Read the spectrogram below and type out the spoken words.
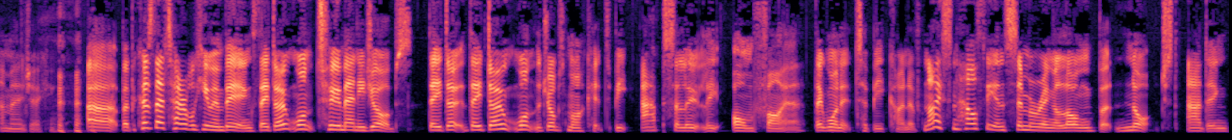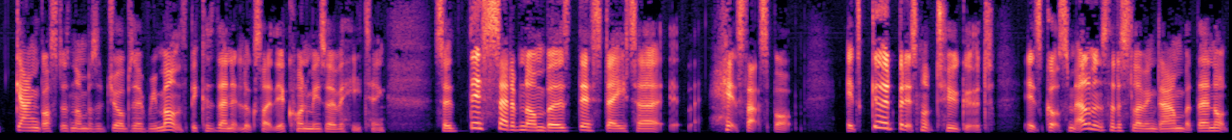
I'm only joking, uh, but because they're terrible human beings, they don't want too many jobs. They don't. They don't want the jobs market to be absolutely on fire. They want it to be kind of nice and healthy and simmering along, but not just adding gangbusters numbers of jobs every month because then it looks like the economy is overheating. So this set of numbers, this data hits that spot it's good, but it's not too good. It's got some elements that are slowing down, but they're not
